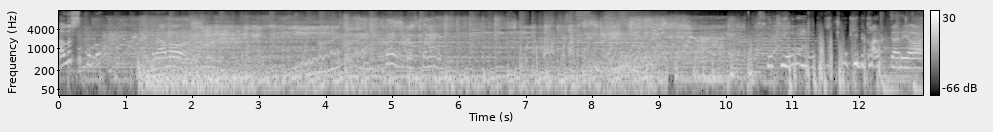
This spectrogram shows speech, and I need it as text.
Alırsın Poco. Bravo. Çok iyi oğlum. Çok iyi bir karakter ya.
